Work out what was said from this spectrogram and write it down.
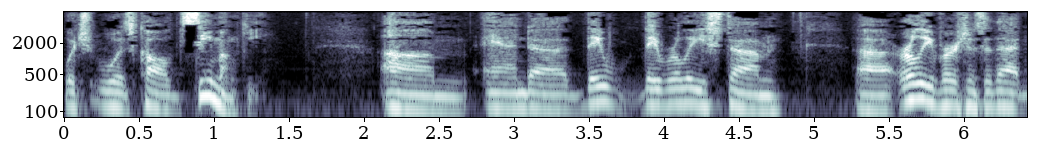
which was called SeaMonkey um, and uh, they they released um, uh, early versions of that.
